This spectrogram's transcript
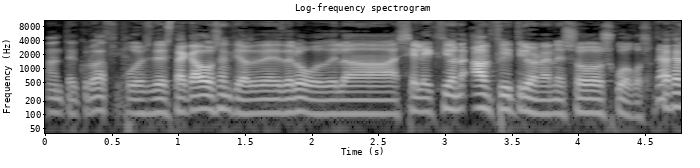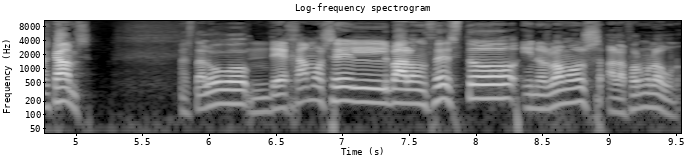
ante Croacia. Pues destacado esencial, desde luego, de la selección anfitriona en esos Juegos. Gracias, Camps. Hasta luego. Dejamos el baloncesto y nos vamos a la Fórmula 1.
